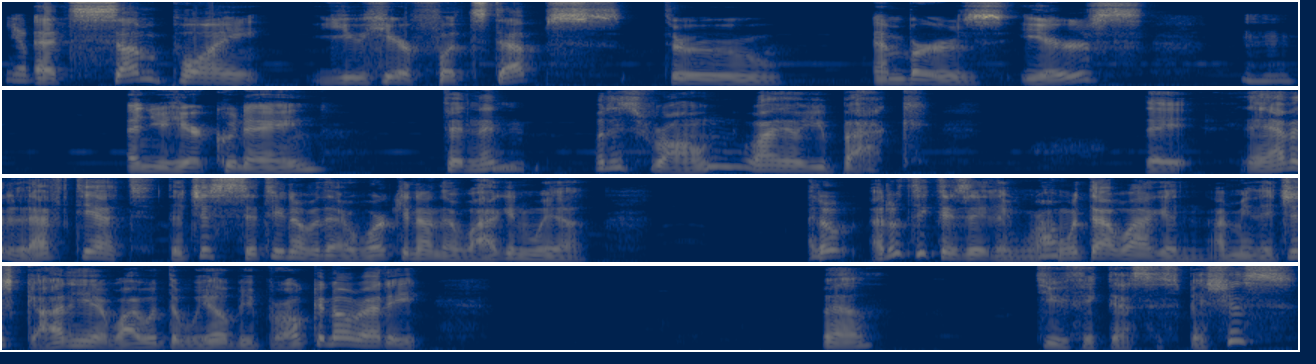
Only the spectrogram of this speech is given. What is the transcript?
Yep. At some point, you hear footsteps through Ember's ears, Mhm. and you hear Kunain, Finland, Mm-hmm. what is wrong? Why are you back? They they haven't left yet. They're just sitting over there working on their wagon wheel. I don't I don't think there's anything wrong with that wagon. I mean, they just got here. Why would the wheel be broken already? Well, do you think that's suspicious?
